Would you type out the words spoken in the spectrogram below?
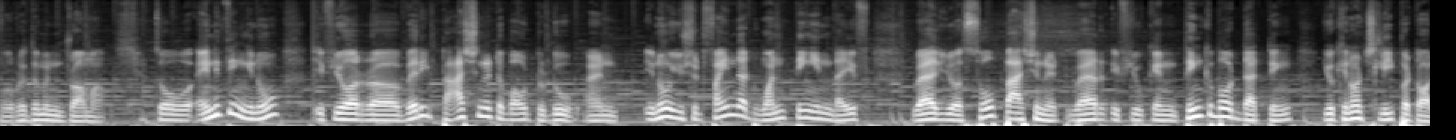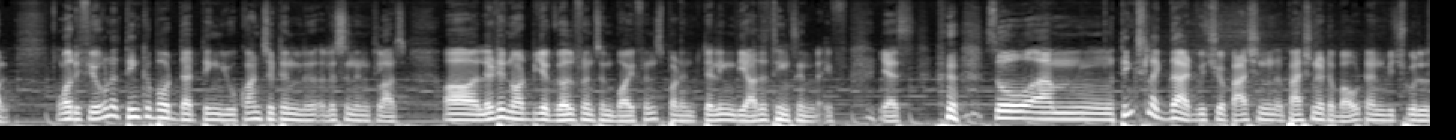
rhythm and drama. So anything you know if you are uh, very passionate about to do and you know you should find that one thing in life where you are so passionate where if you can think about that thing you cannot sleep at all or if you're going to think about that thing you can't sit and li- listen in class. Uh, let it not be your girlfriends and boyfriends but i'm telling the other things in life. Yes. So um, things like that which you're passionate passionate about and which will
